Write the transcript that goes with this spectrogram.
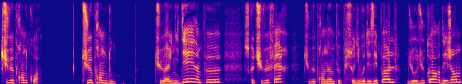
tu veux prendre quoi? Tu veux prendre d'où? Tu as une idée d'un peu ce que tu veux faire? Tu veux prendre un peu plus au niveau des épaules, du haut du corps, des jambes?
